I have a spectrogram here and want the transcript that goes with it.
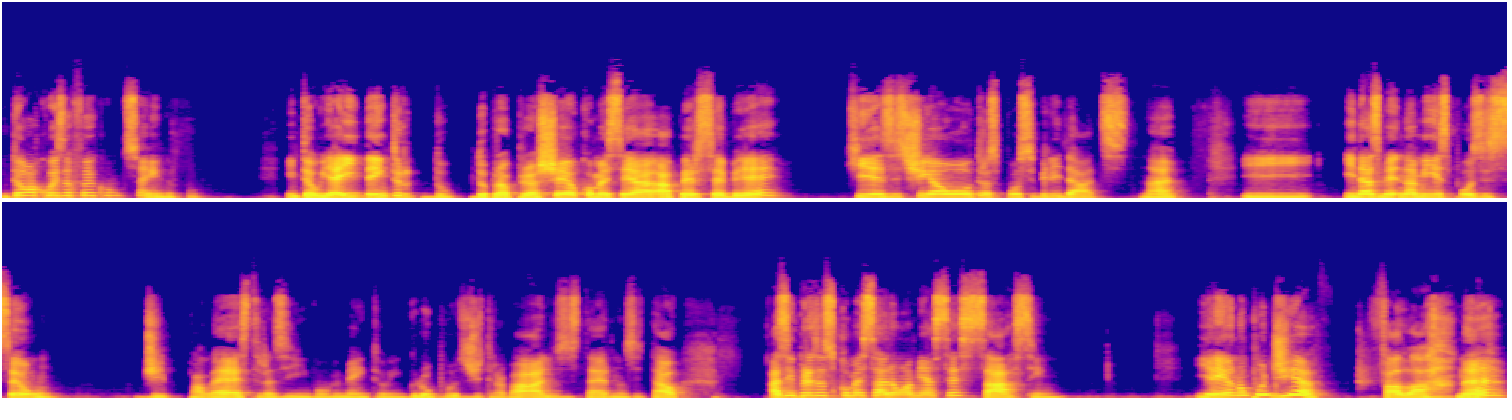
Então, a coisa foi acontecendo. Então, e aí, dentro do, do próprio Axê, eu comecei a, a perceber que existiam outras possibilidades, né? E, e nas na minha exposição de palestras e envolvimento em grupos de trabalhos externos e tal, as empresas começaram a me acessar, assim. E aí eu não podia falar, né?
